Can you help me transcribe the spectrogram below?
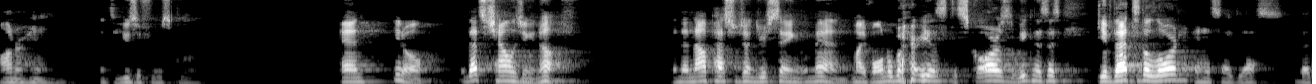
honor Him and to use it for His glory. And, you know, that's challenging enough. And then now, Pastor John, you're saying, man, my vulnerable areas, the scars, the weaknesses, give that to the Lord. And it's like, yes, that,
